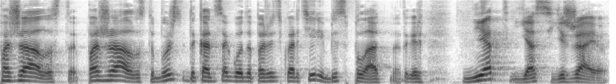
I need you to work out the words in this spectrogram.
пожалуйста, пожалуйста, можете до конца года пожить в квартире бесплатно. Ты говоришь, нет, я съезжаю.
